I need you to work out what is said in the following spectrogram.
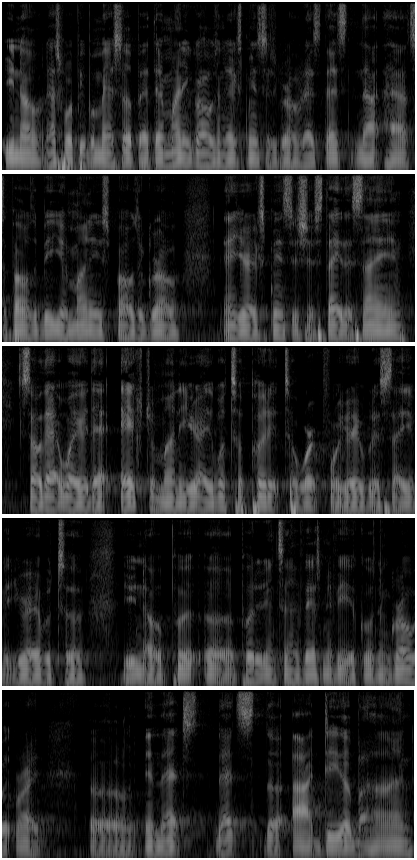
you know, that's where people mess up at. Their money grows and their expenses grow. That's that's not how it's supposed to be. Your money is supposed to grow and your expenses should stay the same. So that way that extra money you're able to put it to work for. You're able to save it. You're able to, you know, put uh, put it into investment vehicles and grow it right. Uh, and that's that's the idea behind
